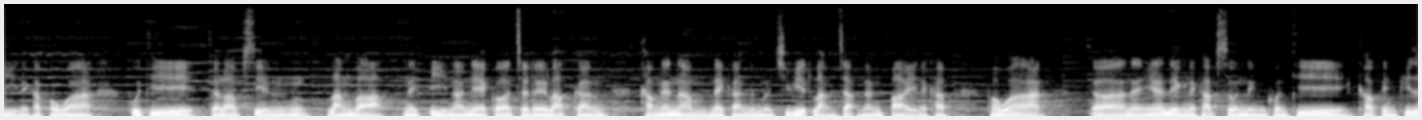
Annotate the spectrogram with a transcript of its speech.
ดีนะครับ เพราะว่าผู้ที่จะรับศีลล้างบาปในปีนั้นเนี่ยก็จะได้รับการคำแนะนำในการดำเนินชีวิตหลังจากนั้นไปนะครับ เพราะว่าในแง่หนึ่งนะครับส่วนหนึ่งคนที่เข้าเป็นคริสต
